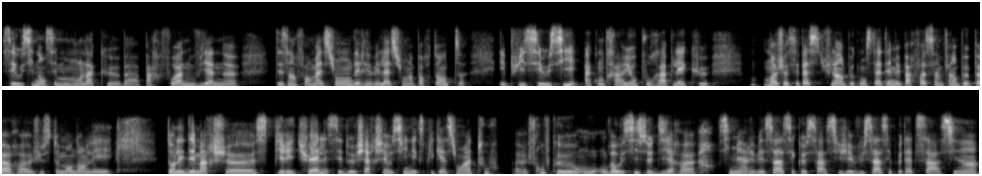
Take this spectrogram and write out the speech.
C'est aussi dans ces moments-là que bah, parfois nous viennent euh, des informations, des révélations importantes. Et puis, c'est aussi, à contrario, pour rappeler que moi, je ne sais pas si tu l'as un peu constaté, mais parfois, ça me fait un peu peur, justement, dans les dans les démarches euh, spirituelles, c'est de chercher aussi une explication à tout. Euh, je trouve qu'on on va aussi se dire, euh, si m'est arrivé ça, c'est que ça. Si j'ai vu ça, c'est peut-être ça. Sinon,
